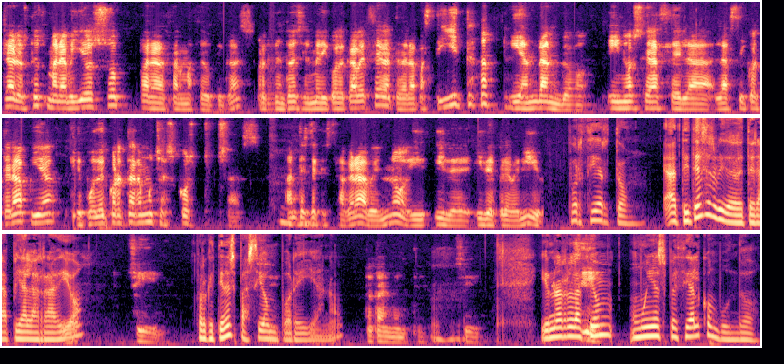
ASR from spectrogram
Claro, esto es maravilloso para las farmacéuticas, porque entonces el médico de cabecera te da la pastillita y andando, y no se hace la, psicoterapia, que puede cortar muchas cosas antes de que se agraven, ¿no? Y, de, prevenir. Por cierto, ¿a ti te ha servido de terapia la radio? Sí. Porque tienes pasión por ella, ¿no? Totalmente, sí. Y una relación muy especial con Bundo,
